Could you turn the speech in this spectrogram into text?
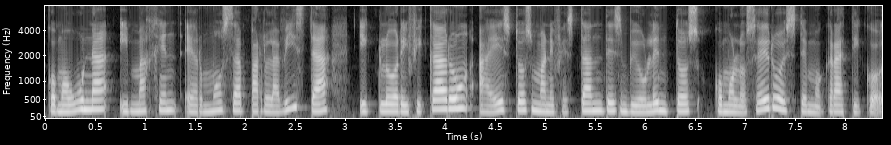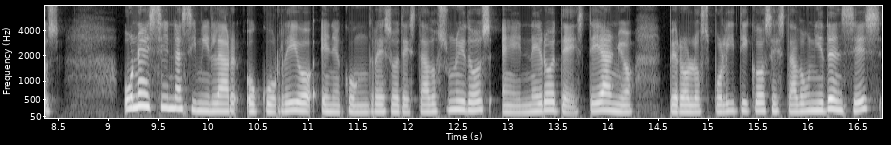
como una imagen hermosa para la vista y glorificaron a estos manifestantes violentos como los héroes democráticos. Una escena similar ocurrió en el Congreso de Estados Unidos en enero de este año, pero los políticos estadounidenses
